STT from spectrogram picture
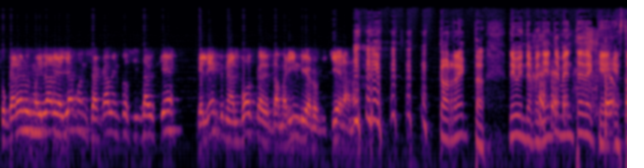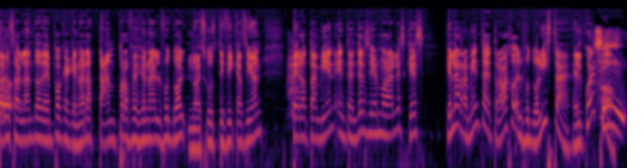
Su carrera es muy larga, ya cuando se acabe, entonces, ¿sabes qué? Que le entren al vodka de tamarindo y a lo que quieran. Correcto. Digo, independientemente de que estamos hablando de época que no era tan profesional el fútbol, no es justificación, pero también entender, señor Morales, que es, que es la herramienta de trabajo del futbolista, el cuerpo. Sí,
